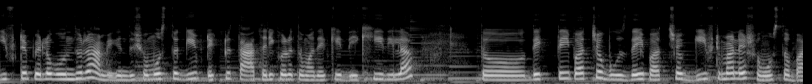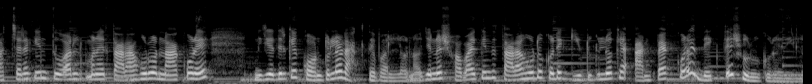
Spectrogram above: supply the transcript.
গিফটে পেল বন্ধুরা, আমি কিন্তু সমস্ত গিফট একটু তাড়াতাড়ি করে তোমাদেরকে দেখিয়ে দিলাম। তো দেখতেই পাচ্ছ, বুঝতেই পারছ গিফট মানে সমস্ত বাচ্চারা কিন্তু আর মানে তাড়াহুড়ো না করে নিজেদেরকে কন্ট্রোলে রাখতে পারল না। জন্য সবাই কিন্তু তাড়াহুড়ো করে গিফটগুলোকে আনপ্যাক করে দেখতে শুরু করে দিল।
